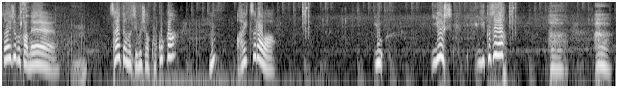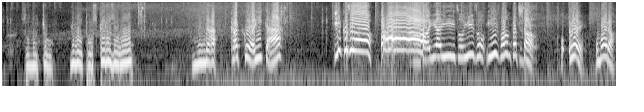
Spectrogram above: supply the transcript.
大丈夫かね？ん？サイトの事務所はここか？ん？あいつらは。よ、よし、行くぞはあ、はあ、そのちゃん、今助けるぞ。みんな、覚悟はいいか？行くぞ！ああいや、いいぞ、いいぞ、いいファンたちだ。おおい、お前ら、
